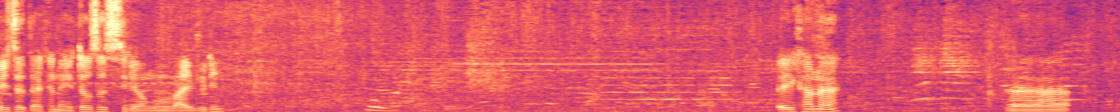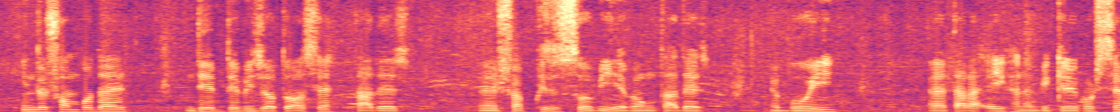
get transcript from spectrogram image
এই যে দেখেন, এটা হচ্ছে শ্রীঅঙ্গন লাইব্রেরি। এইখানে হিন্দু সম্প্রদায়ের দেব দেবী যত আছে, তাদের সব কিছু ছবি এবং তাদের বই তারা এইখানে বিক্রি করছে।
